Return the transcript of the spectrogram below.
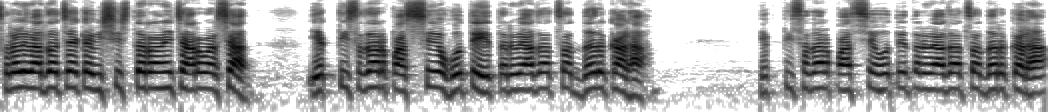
सरळ व्याजाच्या एका विशिष्ट दराने चार वर्षात. एकतीस हजार पाचशे होते तर व्याजाचा दर काढा. एकतीस हजार पाचशे होते तर व्याजाचा दर काढा.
